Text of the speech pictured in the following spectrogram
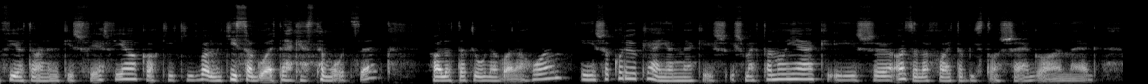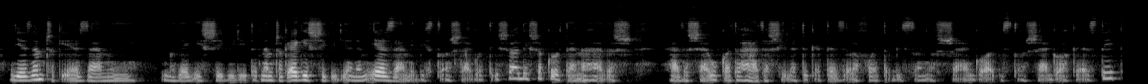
fiatal nők és férfiak, akik így valahogy kiszagolták ezt a módszert, hallottak róla valahol, és akkor ők eljönnek és, és megtanulják, és azzal a fajta biztonsággal meg, ugye ez nem csak érzelmi vagy egészségügyi, tehát nem csak egészségügyi, hanem érzelmi biztonságot is ad, és akkor utána házas, házasságukat, a házas életüket ezzel a fajta bizonyossággal, biztonsággal kezdik.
